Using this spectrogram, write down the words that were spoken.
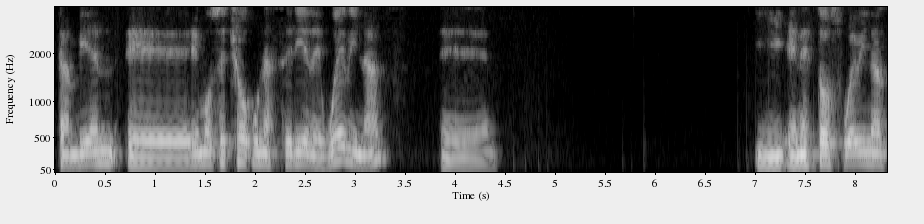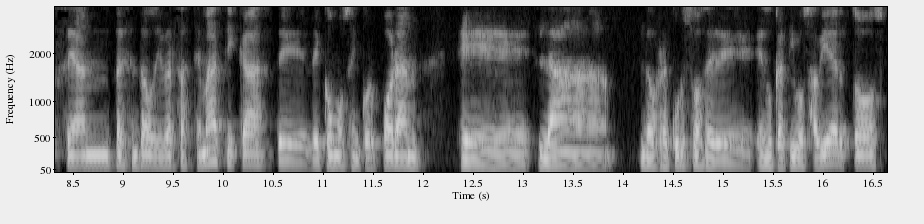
también hemos hecho una serie de webinars y en estos webinars se han presentado diversas temáticas de cómo se incorporan eh, los recursos educativos abiertos,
